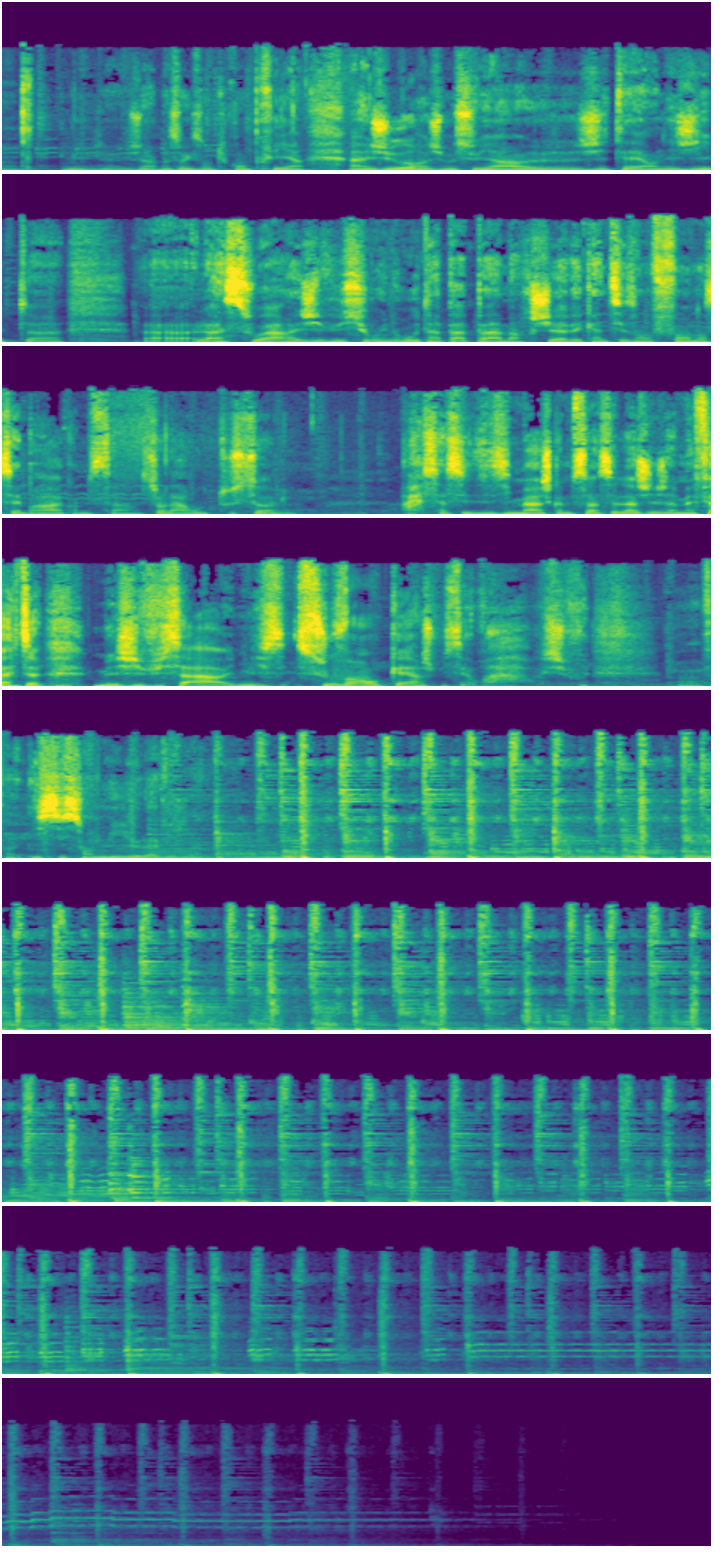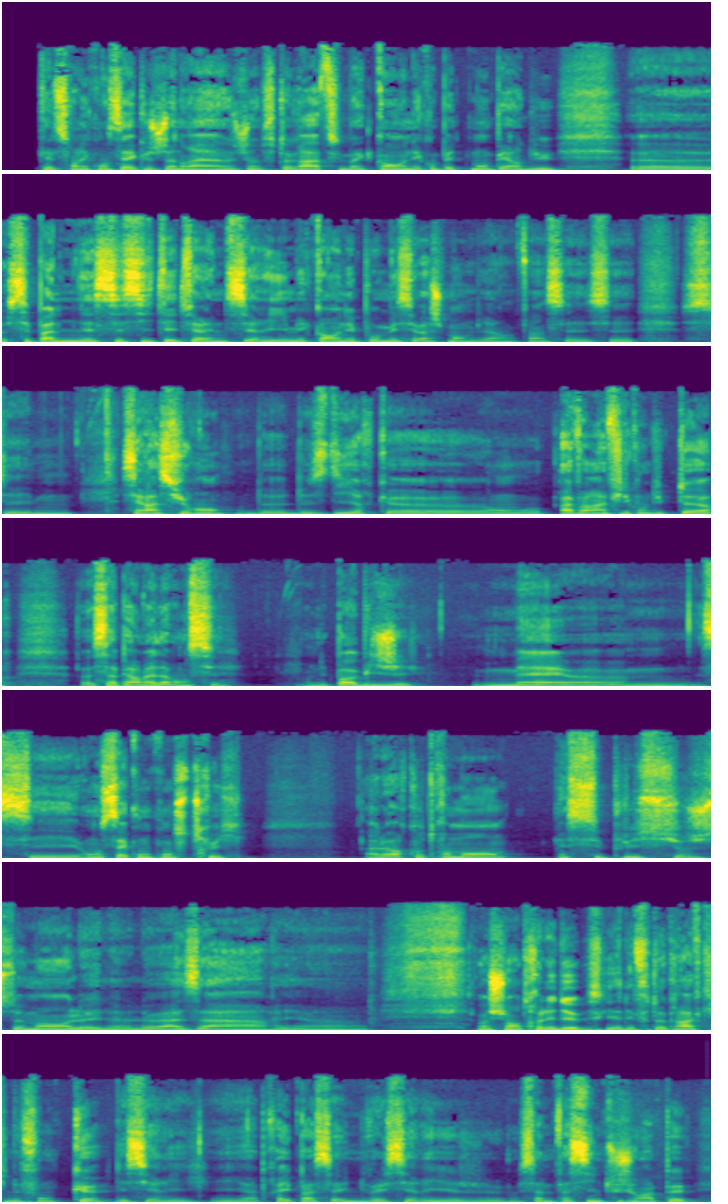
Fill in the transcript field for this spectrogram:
J'ai l'impression qu'ils ont tout compris. Hein. Un jour, je me souviens, euh, j'étais en Égypte euh, euh, un soir et j'ai vu sur une route un papa marcher avec un de ses enfants dans ses bras comme ça, sur la route tout seul. Ah, ça, c'est des images comme ça. Celle-là, j'ai jamais faite, mais j'ai vu ça. Mais souvent au Caire, je me disais, waouh. Enfin, ici, c'est ennuyeux la vie. Quels sont les conseils que je donnerais à un jeune photographe Quand on est complètement perdu, euh, c'est pas une nécessité de faire une série, mais quand on est paumé, c'est vachement bien. Enfin, c'est rassurant de, se dire que euh, un fil conducteur, euh, ça permet d'avancer. On n'est pas obligé, mais euh, on sait qu'on construit. Alors qu'autrement, c'est plus sur justement le, hasard. Et, euh, Moi, je suis entre les deux, parce qu'il y a des photographes qui ne font que des séries. Et après, ils passent à une nouvelle série. ça me fascine toujours un peu,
